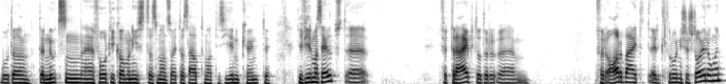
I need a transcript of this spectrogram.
wo dann der Nutzen hervorgekommen äh, ist, dass man so etwas automatisieren könnte. Die Firma selbst äh, vertreibt oder ähm, verarbeitet elektronische Steuerungen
